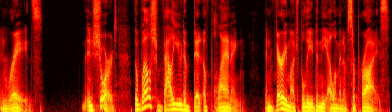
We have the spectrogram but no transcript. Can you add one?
and raids. In short, the Welsh valued a bit of planning, and very much believed in the element of surprise.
